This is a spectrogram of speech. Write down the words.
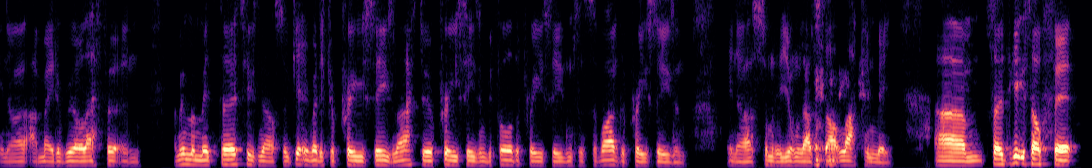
You know, I made a real effort and I'm in my mid 30s now, so getting ready for pre-season. I have to do a pre-season before the pre-season to survive the pre-season. You know, some of the young lads start lapping me. Um, so to get yourself fit,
